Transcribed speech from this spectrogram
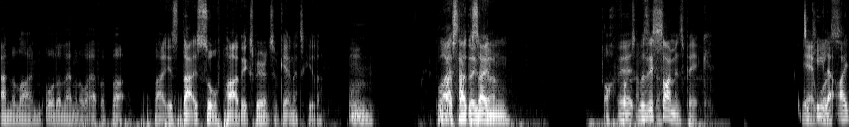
and the lime or the lemon or whatever. But like, it's that is sort of part of the experience of getting a tequila. Mm. What like it's like the same. Oh, fuck Uh, was this Simon's pick? Yeah, it Tequila. was. I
